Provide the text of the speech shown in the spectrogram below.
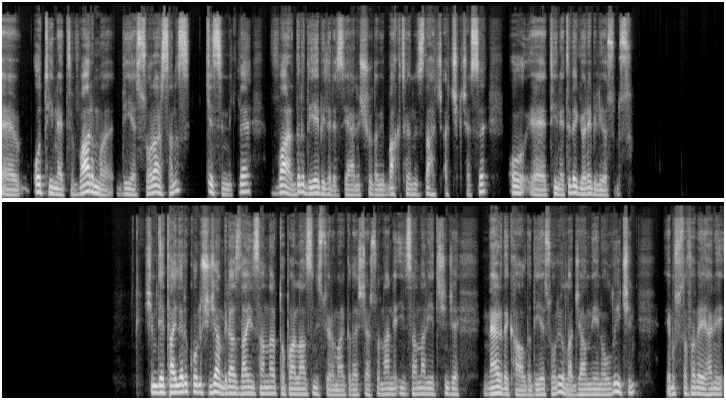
eee, o tinet var mı diye sorarsanız kesinlikle vardır diyebiliriz. Yani şurada bir baktığınızda aç açıkçası o, eee, tineti de görebiliyorsunuz. Şimdi detayları konuşacağım. Biraz daha insanlar toparlansın istiyorum arkadaşlar. Sonra, hani, insanlar yetişince "Nerede kaldı?" diye soruyorlar canlı yayın olduğu için. E, Mustafa Bey, hani,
